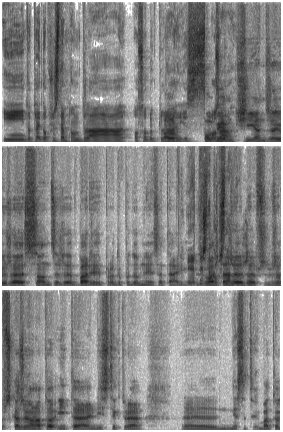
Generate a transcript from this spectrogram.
i do tego przystępną dla osoby, która Ale jest powiem spoza... Ci Andrzeju, że sądzę, że bardziej prawdopodobny jest Atari. Ja tak Zwłaszcza, że, że, że wskazują na to i te listy, które E, niestety chyba to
